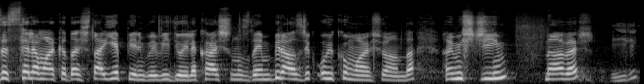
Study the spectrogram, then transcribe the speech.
Herkese selam arkadaşlar. Yepyeni bir video ile karşınızdayım. Birazcık uykum var şu anda. Hamişciğim, ne haber? İyilik.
